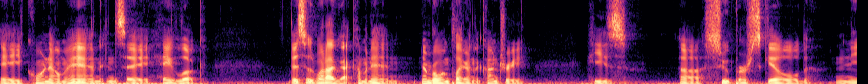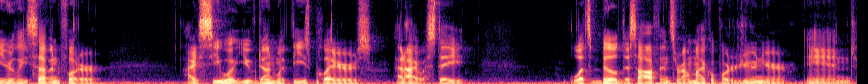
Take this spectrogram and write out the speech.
a Cornell Mann and say, "Hey, look, this is what I've got coming in. Number one player in the country. He's a super skilled, nearly seven footer. I see what you've done with these players at Iowa State. Let's build this offense around Michael Porter Jr. and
